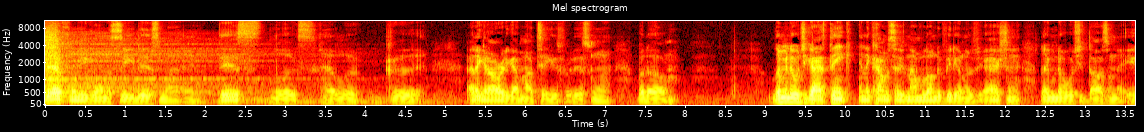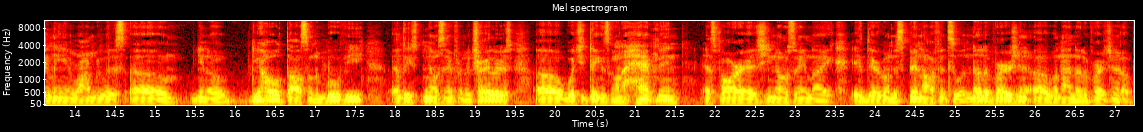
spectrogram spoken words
Definitely gonna see this, man. This looks hella good. I think I already got my tickets for this one, but um, let me know what you guys think in the comment section down below in the video on the reaction. Let me know what your thoughts on the Alien Romulus. Um, you know your whole thoughts on the movie, at least you know I'm saying from the trailers. Uh, what you think is gonna happen as far as you know I'm saying like if they're to spin off into another version of well not another version of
